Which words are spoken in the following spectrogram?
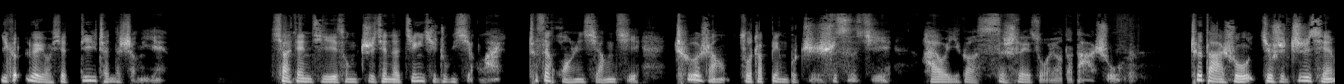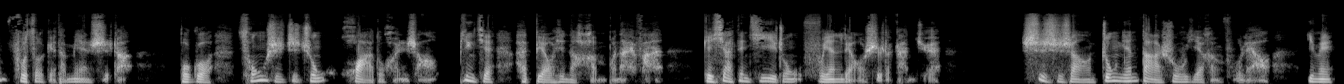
一个略有些低沉的声音。夏天琪从之前的惊喜中醒来，这才恍然想起，车上坐着并不只是司机，还有一个四十岁左右的大叔。这大叔就是之前负责给他面试的，不过从始至终话都很少，并且还表现得很不耐烦，给夏天琪一种敷衍了事的感觉。事实上，中年大叔也很无聊，因为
